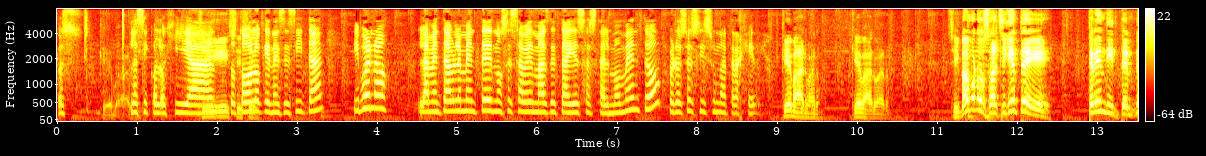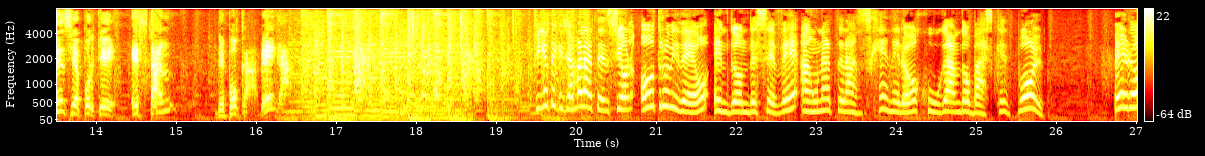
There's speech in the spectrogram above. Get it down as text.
bárbaro. la psicología, Sí, to- sí, todo sí. lo que necesitan. Y bueno, lamentablemente no se saben más detalles hasta el momento, pero eso sí es una tragedia. Qué bárbaro, qué bárbaro. Sí, vámonos al siguiente trending tendencia porque están de poca. Venga. Fíjate que llama la atención otro video en donde se ve a una transgénero jugando básquetbol, pero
